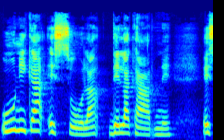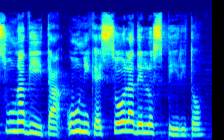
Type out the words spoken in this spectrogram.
unica e sola della carne e su una vita unica e sola dello spirito.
